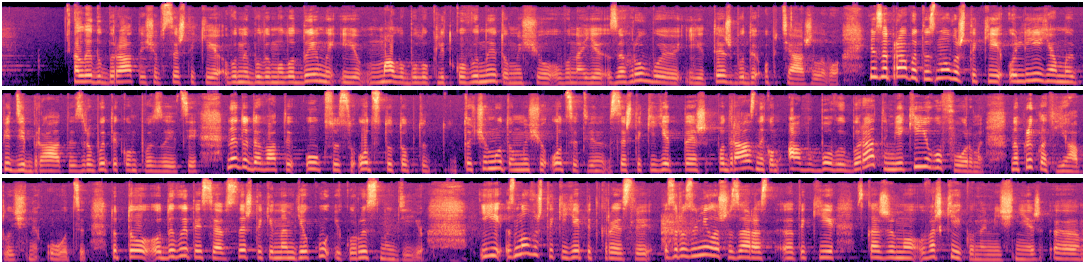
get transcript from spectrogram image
Але вибирати, щоб все ж таки вони були молодими і мало було клітковини, тому що вона є загрубою і теж буде обтяжливо. І заправити знову ж таки оліями, підібрати, зробити композиції, не додавати уксусу, оцту. Тобто, то чому? Тому що оцет він все ж таки є теж подразником, або вибирати м'які його форми, наприклад, яблучний оцет. Тобто дивитися все ж таки на м'яку і корисну дію. І знову ж таки, я підкреслюю, зрозуміло, що зараз е, такі, скажімо, важкі економічні е,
